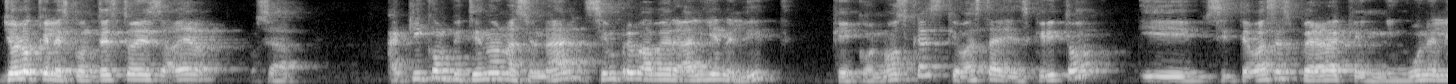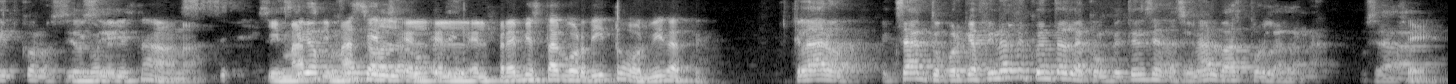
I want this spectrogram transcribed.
yo lo que les contesto es, a ver, o sea, aquí compitiendo nacional siempre va a haber alguien elite que conozcas, que va a estar inscrito y si te vas a esperar a que ningún elite conocido se, y más, y más si el, premio está gordito, olvídate. Claro, exacto, porque a final de cuentas la competencia nacional vas por la lana. O sea,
